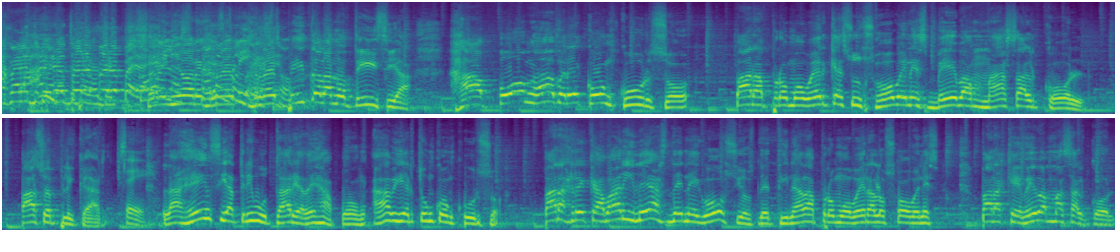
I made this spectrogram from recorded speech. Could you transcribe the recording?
Espérate, espérate, espérate, espérate. Señores, ¿Cómo re- repito la noticia. Japón abre concurso para promover que sus jóvenes beban más alcohol. Paso a explicar. Sí. La agencia tributaria de Japón ha abierto un concurso para recabar ideas de negocios destinadas a promover a los jóvenes para que beban más alcohol.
